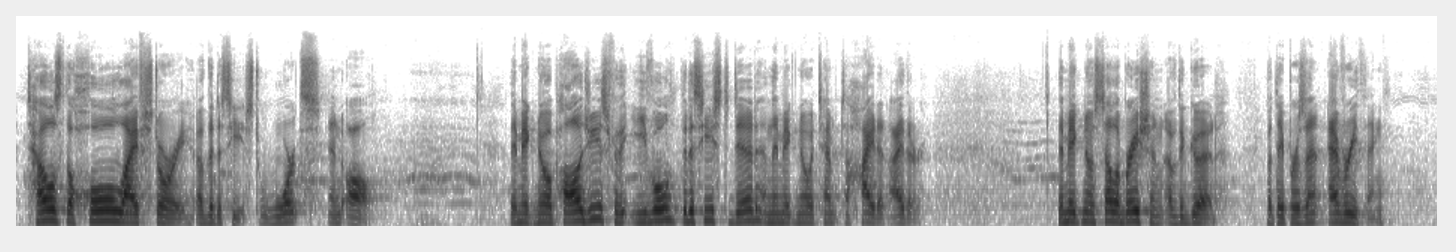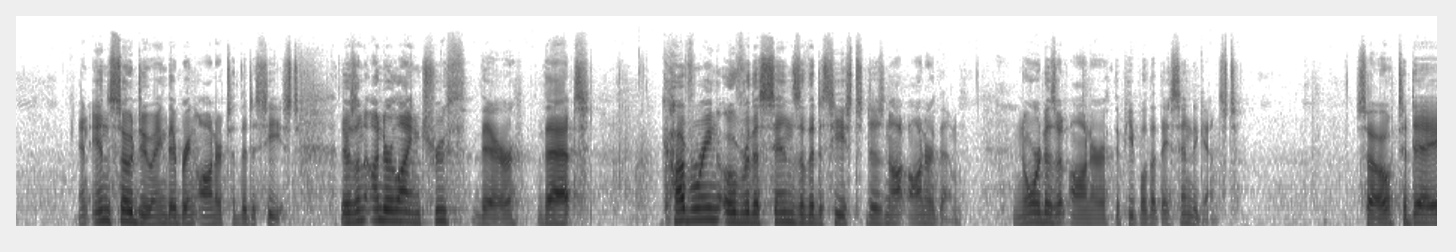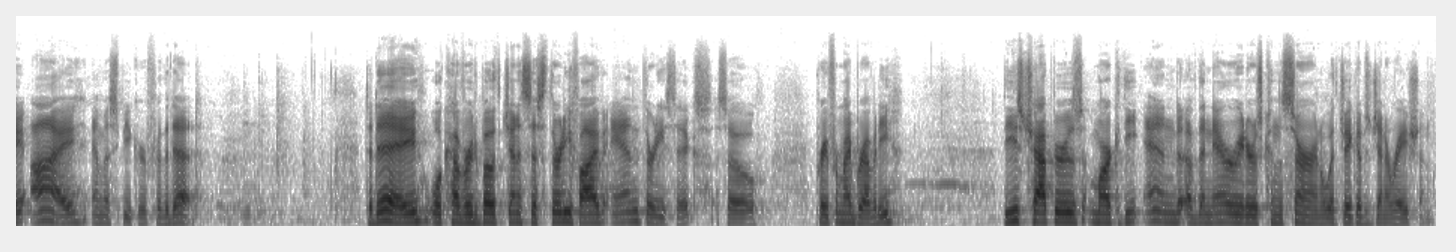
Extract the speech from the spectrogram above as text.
tells the whole life story of the deceased, warts and all. They make no apologies for the evil the deceased did, and they make no attempt to hide it either. They make no celebration of the good, but they present everything and in so doing, they bring honor to the deceased. There's an underlying truth there that covering over the sins of the deceased does not honor them, nor does it honor the people that they sinned against. So today, I am a speaker for the dead. Today, we'll cover both Genesis 35 and 36, so pray for my brevity. These chapters mark the end of the narrator's concern with Jacob's generation.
